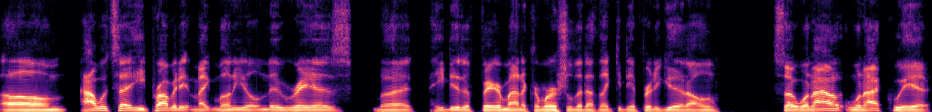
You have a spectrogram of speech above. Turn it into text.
Um, I would say he probably didn't make money on new res, but he did a fair amount of commercial that I think he did pretty good on. So when I when I quit,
